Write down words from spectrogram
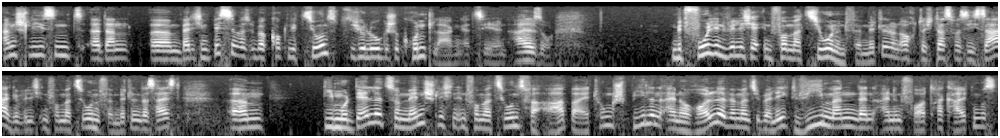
Anschließend äh, dann ähm, werde ich ein bisschen was über kognitionspsychologische Grundlagen erzählen. Also, mit Folien will ich ja Informationen vermitteln und auch durch das, was ich sage, will ich Informationen vermitteln. Das heißt, ähm, die Modelle zur menschlichen Informationsverarbeitung spielen eine Rolle, wenn man sich überlegt, wie man denn einen Vortrag halten muss,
